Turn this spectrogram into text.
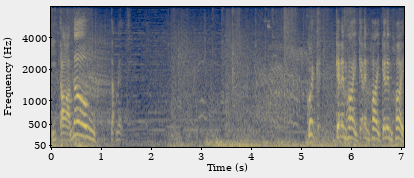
Eat. Oh, no! Damn it. Quick! Get him high, get him high, get him high.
